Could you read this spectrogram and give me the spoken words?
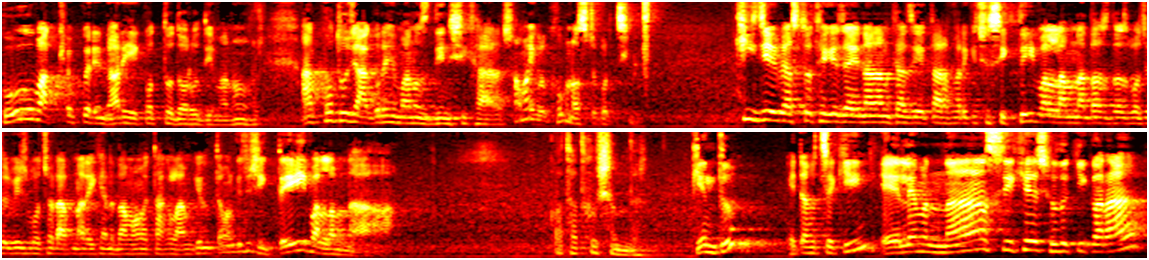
খুব আক্ষেপ করে, নারী, কত দরদি মানুষ, আর কত যে আগ্রহী মানুষ দিন শিখার, সময়গুলো খুব নষ্ট করছি। কি যে ব্যস্ত থেকে যায় নানান কাজে, তারপরে কিছু শিখতেই পারলাম না। দশ দশ বছর, বিশ বছর আপনার এখানে দামামে থাকলাম, কিন্তু তেমন কিছু শিখতেই পারলাম না। কথা খুব সুন্দর। কিন্তু এটা হচ্ছে কি? এলেম না শিখে শুধু কি করা?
